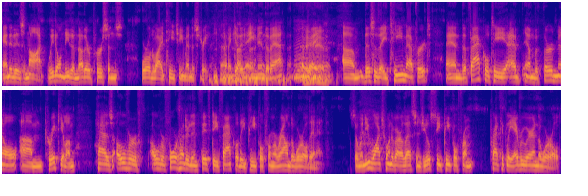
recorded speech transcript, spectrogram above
and it is not. We don't need another person's worldwide teaching ministry. Can I get an amen to that? Okay. Um, this is a team effort, and the faculty at in the Third Mill um, curriculum has over over 450 faculty people from around the world in it. So when you watch one of our lessons, you'll see people from practically everywhere in the world.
